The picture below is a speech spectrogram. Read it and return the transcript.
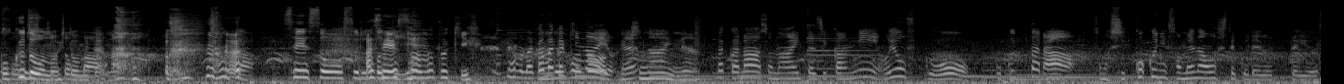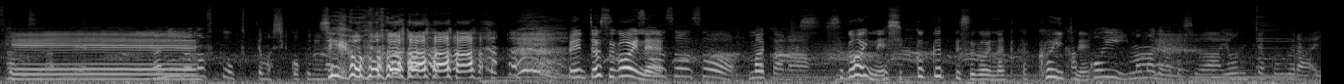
極道の人みたいな。なんか清掃をするあ時清掃の時。でもなかなか着ないよね。着ないね。だからその空いた時間にお洋服を送ったらその漆黒に染め直してくれるっていうサービスがあって何色の服を送っても漆黒になる。めっちゃすごいね。そうそうそう。まだから。すごいね。漆黒ってすごい。なんかかっこいいかっねこいい。今まで私は4着ぐらい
